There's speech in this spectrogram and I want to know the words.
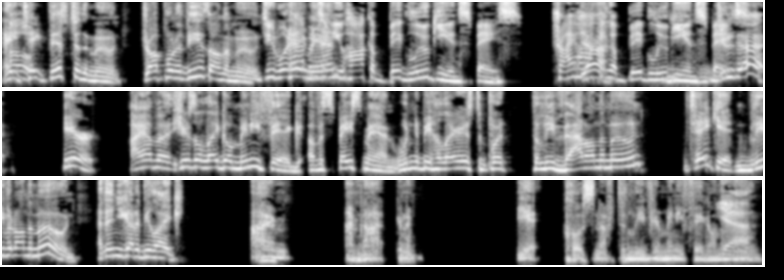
Hey, Oh. take this to the moon. Drop one of these on the moon. dude. What Hey, happens man. if you hawk a big loogie in space? Try hawking a big loogie in space. Do that. Here, I have a here's a Lego minifig of a spaceman. Wouldn't it be hilarious to put to leave that on the moon? Take it and leave it on the moon. And then you got to be like, I'm I'm not gonna be close enough to leave your minifig on the Yeah. moon.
